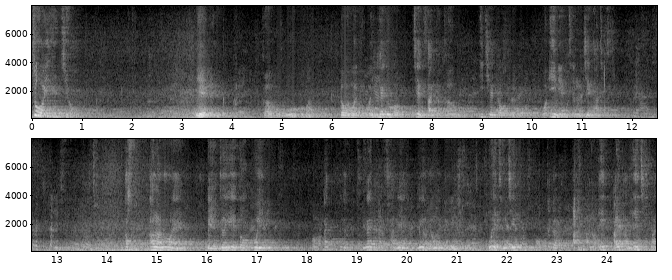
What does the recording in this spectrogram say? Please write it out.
做越久，越累，客户服务不完。各位，我我一天如果见三个客户，一千多个，我一年只能见他几次？啊啊，然后呢，每个月都归零。哦，哎，这个。那个产业没有永远的赢球，我也曾经哦，这个白盘哦一白盘 A 级盘，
